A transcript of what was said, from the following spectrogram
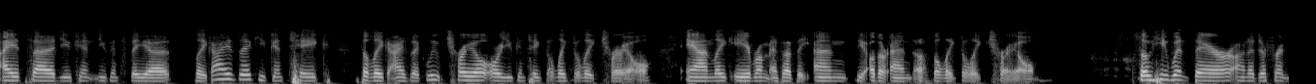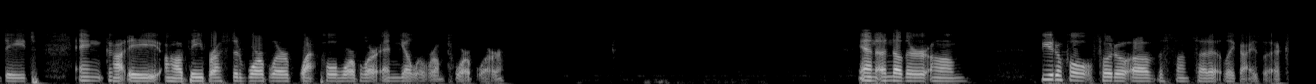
I had said you can you can stay at Lake Isaac, you can take the Lake Isaac Loop Trail, or you can take the Lake to Lake Trail. And Lake Abram is at the end, the other end of the Lake to Lake Trail. So he went there on a different date and got a uh, bay-breasted warbler, blackpoll warbler, and yellow-rumped warbler. And another um, beautiful photo of the sunset at Lake Isaac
